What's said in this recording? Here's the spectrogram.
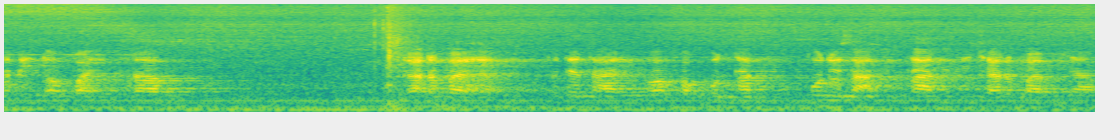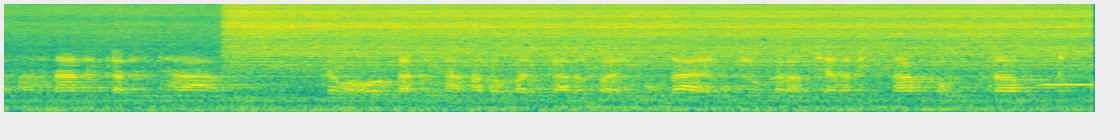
ธนีต่อไปครับ การรถไฟแห่งประเทศไทยขอขอบคุณท่านผู้โดยสารทุกท่านที่ใช้รถไฟเป็นยานพาหนะในการเดินทางและหวังว่าการเดินทางครั้งต่อไปการรถไฟคงได้มีโอกาสใช้ธนีครับผมครับ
